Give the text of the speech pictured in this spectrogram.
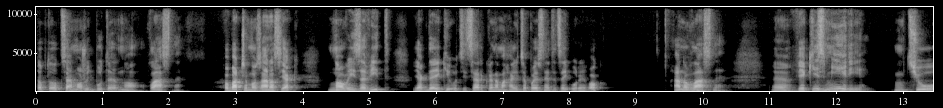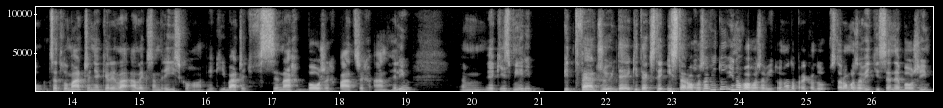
Тобто, це можуть бути, ну, власне. Побачимо зараз, як Новий Завіт, як деякі оці церкви намагаються пояснити цей уривок. А ну, власне, е, в якійсь мірі цю, це тлумачення Кирила Олександрійського, який бачить в синах Божих падших ангелів, ем, в якійсь мірі підтверджують деякі тексти і Старого Завіту, і Нового Завіту. Ну, до прикладу, в Старому Завіті сини Божі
